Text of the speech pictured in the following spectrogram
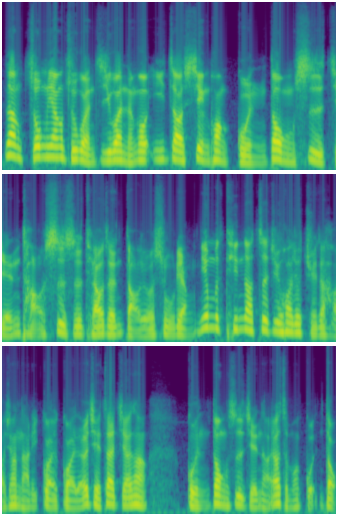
让中央主管机关能够依照现况滚动式检讨，适时调整导游数量。你有没有听到这句话就觉得好像哪里怪怪的？而且再加上滚动式检讨，要怎么滚动？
